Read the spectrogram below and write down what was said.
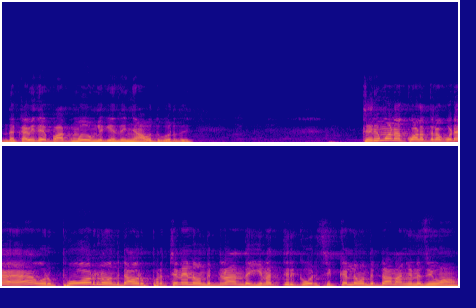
இந்த கவிதையை பார்க்கும்போது உங்களுக்கு எது ஞாபகத்துக்கு வருது? திருமண கோலத்தில் கூட ஒரு போர்னு வந்துட்டா ஒரு பிரச்சனைன்னு வந்துட்டுனா அந்த இனத்திற்கு ஒரு சிக்கல்னு வந்துட்டா நாங்கள் என்ன செய்வோம்?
